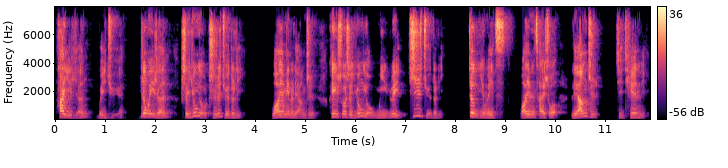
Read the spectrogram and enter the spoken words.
他以人为觉，认为人是拥有直觉的理。王阳明的良知可以说是拥有敏锐知觉的理，正因为此，王阳明才说良知即天理。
